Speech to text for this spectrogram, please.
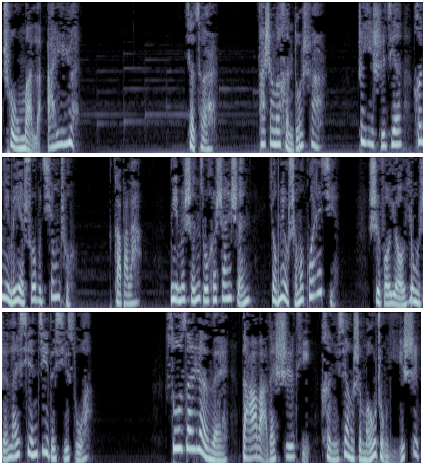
充满了哀怨。小翠儿。发生了很多事儿，这一时间和你们也说不清楚。嘎巴拉，你们神族和山神有没有什么关系？是否有用人来献祭的习俗啊？苏三认为达瓦的尸体很像是某种仪式，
